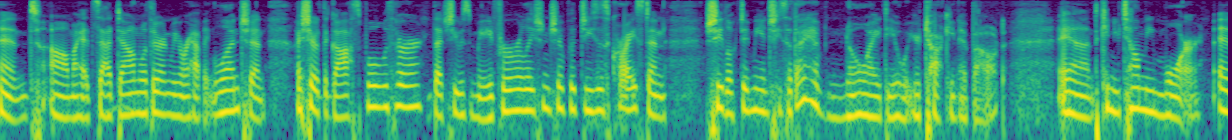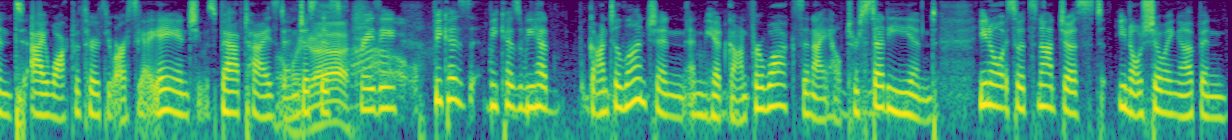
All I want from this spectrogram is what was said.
and um, I had sat down with her and we were having lunch, and I shared the gospel with her that she was made for a relationship with Jesus Christ, and she looked at me and she said, "I have no idea what you're talking about, and can you tell me more?" And I walked with her through RCIA, and she was baptized, oh and just gosh. this crazy wow. because because we had gone to lunch and, and we had gone for walks and I helped her study and you know so it's not just you know showing up and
